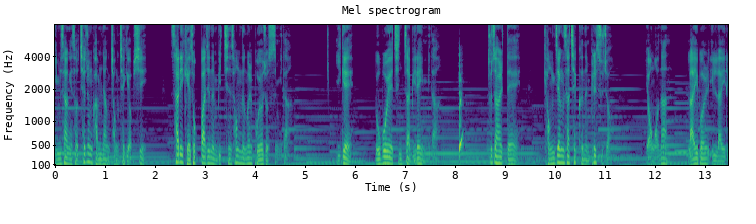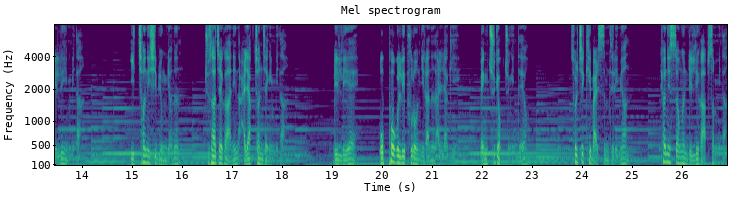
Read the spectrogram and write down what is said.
임상에서 체중 감량 정책이 없이 살이 계속 빠지는 미친 성능을 보여줬습니다. 이게 노보의 진짜 미래입니다. 투자할 때 경쟁사 체크는 필수죠. 영원한 라이벌 일라이릴리입니다. 2026년은 주사제가 아닌 알약 전쟁입니다. 릴리의 오포글리프론이라는 알약이 맹추격 중인데요. 솔직히 말씀드리면 편의성은 릴리가 앞섭니다.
